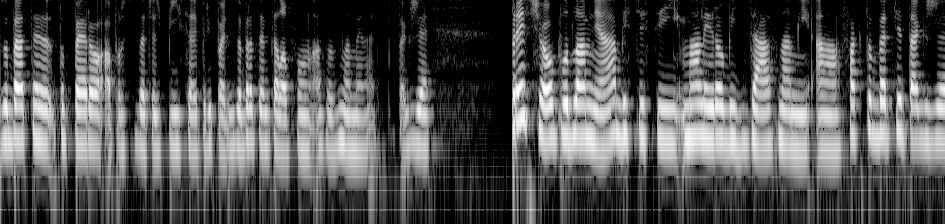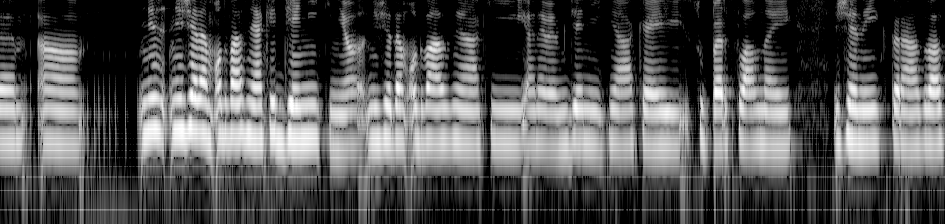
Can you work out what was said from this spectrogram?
zobrať to pero a proste začať písať, prípadne zobrať ten telefón a zaznamenať to. Takže Prečo podľa mňa by ste si mali robiť záznamy a fakt to berte tak, že uh, ne, nežiadam od vás nejaké denníky, ne, nežiadam od vás nejaký, ja neviem, denník nejakej super slavnej ženy, ktorá z vás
